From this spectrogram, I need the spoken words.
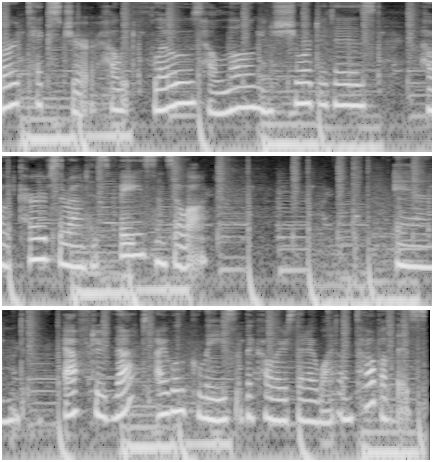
fur texture, how it flows, how long and short it is, how it curves around his face and so on. And after that, I will glaze the colors that I want on top of this.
